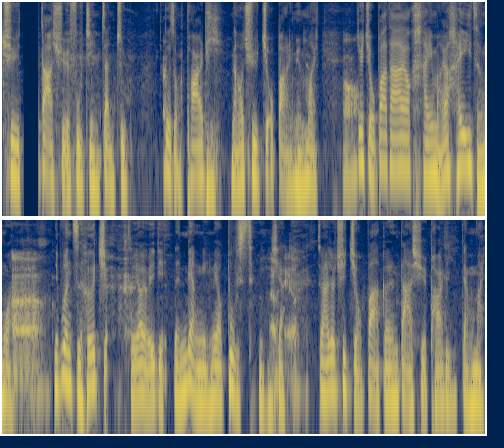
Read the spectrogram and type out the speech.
去大学附近赞助各种 party，然后去酒吧里面卖。哦，因为酒吧大家要嗨嘛，要嗨一整晚，哦，你不能只喝酒，所以要有一点能量饮料 boost 你一下。Okay, okay. 所以他就去酒吧跟大学 party 这样卖。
